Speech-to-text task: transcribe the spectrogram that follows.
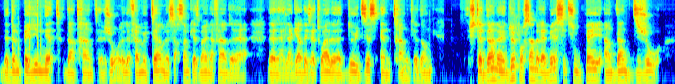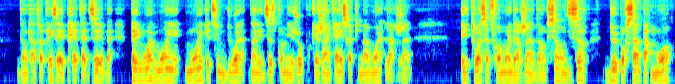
de, me payer net dans 30 jours. Le fameux terme, ça ressemble quasiment à une affaire de, la guerre des étoiles, 2-10 N30. donc, je te donne un 2% de rabais si tu me payes en dedans de 10 jours. Donc, l'entreprise est prête à dire, ben, paye-moi moins, moins que tu me dois dans les 10 premiers jours pour que j'encaisse rapidement, moi, l'argent. Et toi, ça te fera moins d'argent. Donc, si on dit ça, 2% par mois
